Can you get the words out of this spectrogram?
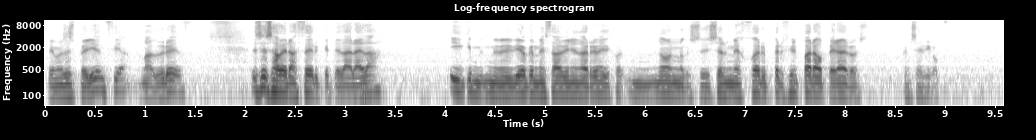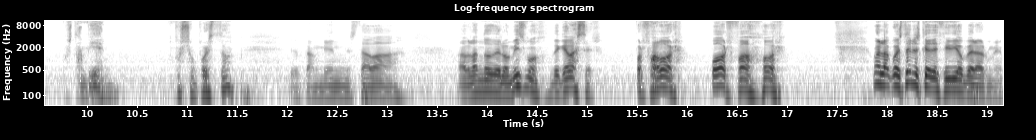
tenemos experiencia, madurez, ese saber hacer que te da la edad. Y me vio que me estaba viniendo arriba y dijo, no, no, que sois el mejor perfil para operaros. Pensé, digo, pues también, por supuesto. Yo también estaba hablando de lo mismo, ¿de qué va a ser? Por favor, por favor. Bueno, la cuestión es que decidí operarme,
